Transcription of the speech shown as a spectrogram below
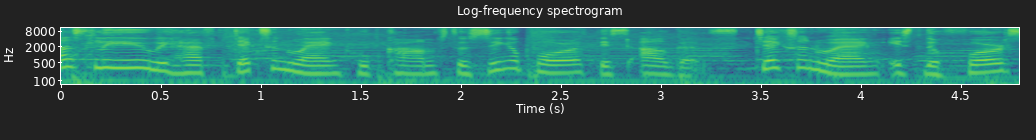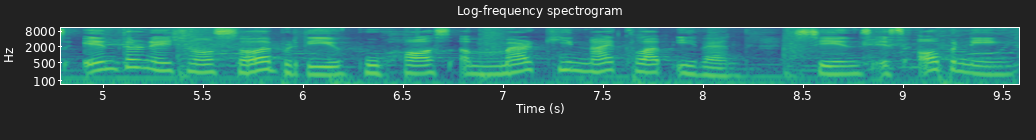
Lastly, we have Jackson Wang who comes to Singapore this August. Jackson Wang is the first international celebrity who hosts a marquee nightclub event since its opening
